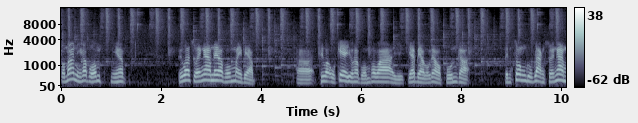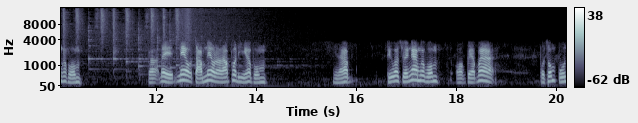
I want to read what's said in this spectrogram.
ประมาณนี้ครับ ผมนี่ครับ ถือว่าสวยงามเลยครับ ผมไม่แบบอ่อถือว่าโอเคอยู่ครับ ผมเพราะว่าแก้แบบออกแล้วปูนก็เป็นทรงรูปร่างสวยงามครับผม ก็ได้แนวตามแนวระดับพอดีครับ ผม นี่นะครับ ถือว่าสวยงามครับผม ออกแบบมาผสมปูน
